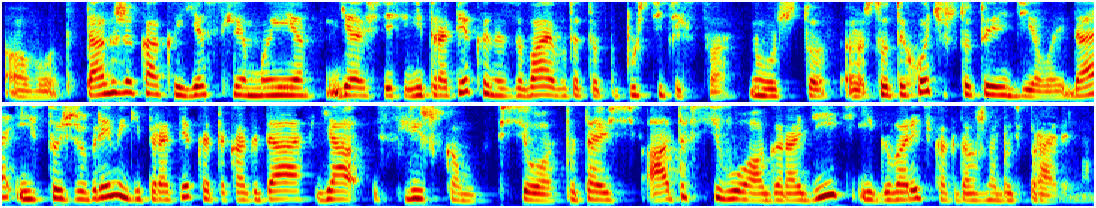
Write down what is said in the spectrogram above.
Вот. Так же, как и если мы... Я здесь гиперопекой называю вот это попустительство. Ну вот что, что ты хочешь, что ты и делай. Да? И в то же время гиперопека — это когда я слишком все пытаюсь от всего огородить и говорить, как должно быть правильно.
